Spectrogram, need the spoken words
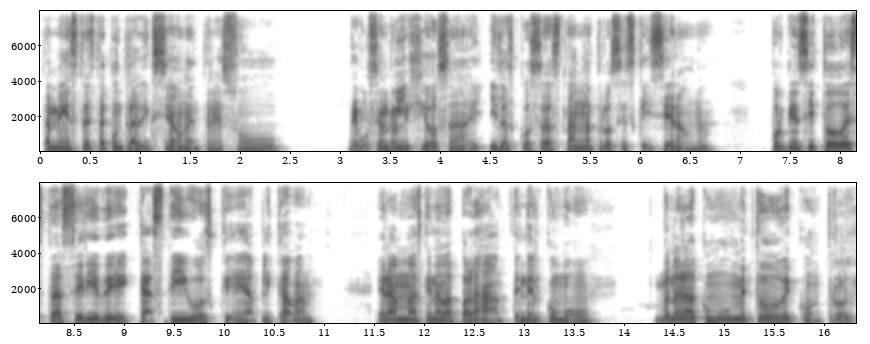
también está esta contradicción entre su devoción religiosa y, las cosas tan atroces que hicieron, ¿no? Porque en sí toda esta serie de castigos que aplicaban era más que nada para tener como... Bueno, era como un método de control.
